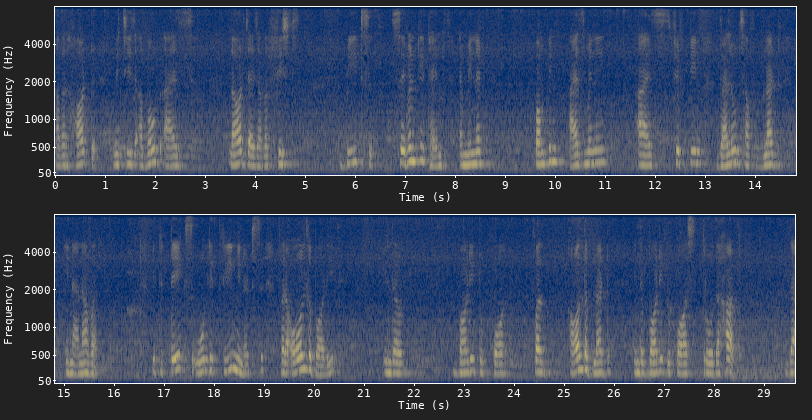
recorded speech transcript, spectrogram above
Our heart which is about as large as our fists beats 70 times a minute pumping as many as 15 gallons of blood in an hour it takes only 3 minutes for all the body in the body to pour for all the blood in the body to pass through the heart. The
